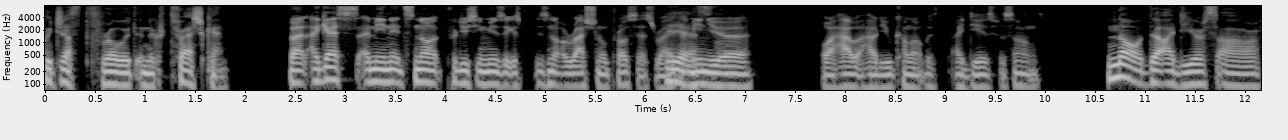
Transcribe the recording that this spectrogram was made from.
we just throw it in the trash can but I guess I mean it's not producing music is is not a rational process, right? Yes. I mean you're or how how do you come up with ideas for songs? No, the ideas are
